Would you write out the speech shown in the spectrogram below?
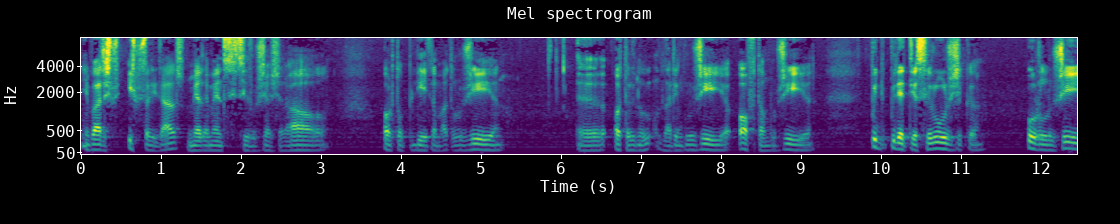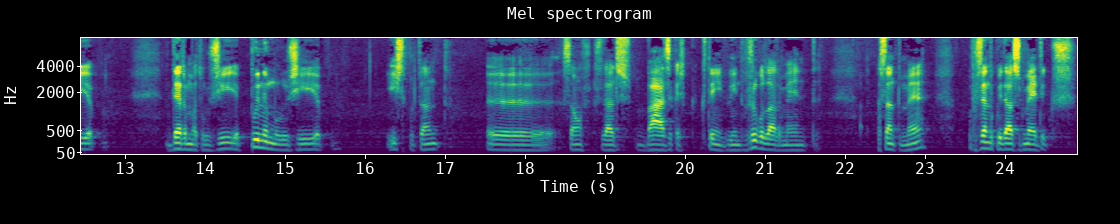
em várias especialidades, nomeadamente cirurgia geral, ortopedia e traumatologia, eh, otorrinolaringologia, oftalmologia, pediatria cirúrgica, urologia, dermatologia, pneumologia. Isto, portanto, eh, são especialidades básicas que têm vindo regularmente a Santo Tomé, oferecendo cuidados médicos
